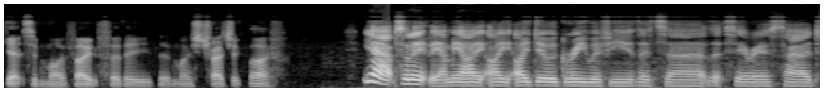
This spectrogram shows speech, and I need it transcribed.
gets in my vote for the the most tragic life. Yeah, absolutely. I mean, I, I, I do agree with you that uh, that Sirius had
